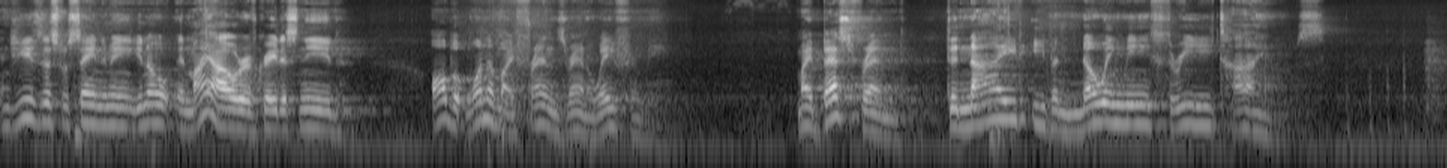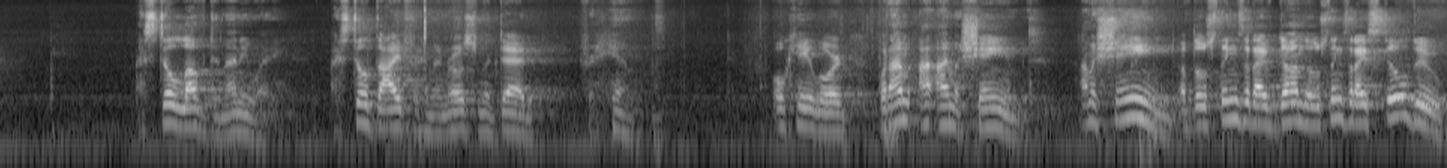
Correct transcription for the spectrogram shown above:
And Jesus was saying to me, You know, in my hour of greatest need, all but one of my friends ran away from me. My best friend denied even knowing me three times. I still loved him anyway. I still died for him and rose from the dead for him. Okay, Lord, but I'm, I'm ashamed. I'm ashamed of those things that I've done, those things that I still do.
